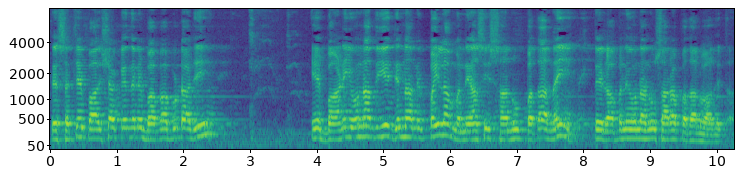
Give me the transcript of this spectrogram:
ਤੇ ਸੱਚੇ ਪਾਤਸ਼ਾਹ ਕਹਿੰਦੇ ਨੇ, ਬਾਬਾ ਬੁੱਢਾ ਜੀ, ਇਹ ਬਾਣੀ ਉਹਨਾਂ ਦੀ ਹੈ ਜਿਨ੍ਹਾਂ ਨੇ ਪਹਿਲਾਂ ਮੰਨਿਆ ਸੀ, ਸਾਨੂੰ ਪਤਾ ਨਹੀਂ ਤੇ ਰੱਬ ਨੇ ਉਹਨਾਂ ਨੂੰ ਸਾਰਾ ਪਤਾ ਲਵਾ ਦਿੱਤਾ।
